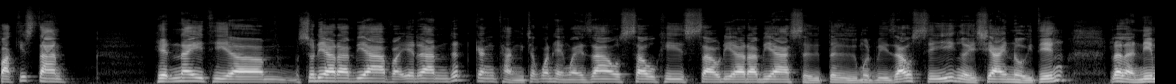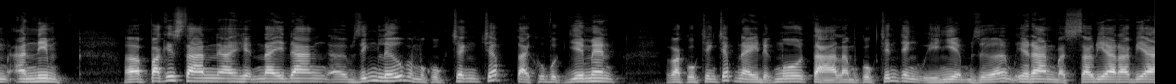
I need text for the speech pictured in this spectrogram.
Pakistan. Hiện nay thì uh, Saudi Arabia và Iran rất căng thẳng trong quan hệ ngoại giao sau khi Saudi Arabia xử tử một vị giáo sĩ người Shia nổi tiếng đó là Nim Anim. Uh, Pakistan uh, hiện nay đang uh, dính líu vào một cuộc tranh chấp tại khu vực Yemen và cuộc tranh chấp này được mô tả là một cuộc chiến tranh ủy nhiệm giữa Iran và Saudi Arabia.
